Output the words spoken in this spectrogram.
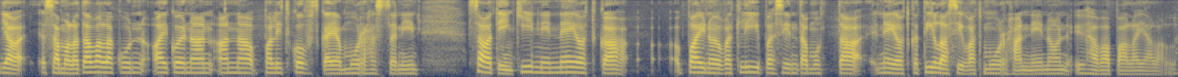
ja samalla tavalla kuin aikoinaan Anna Palitkovskajan murhassa, niin saatiin kiinni ne, jotka painoivat liipasinta, mutta ne, jotka tilasivat murhan, niin on yhä vapaalla jalalla.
